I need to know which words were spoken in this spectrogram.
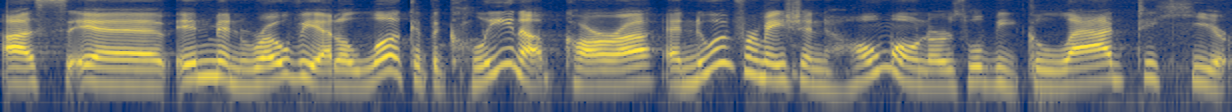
us uh, in Monrovia to look at the cleanup, Kara, and new information homeowners will be glad to hear.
